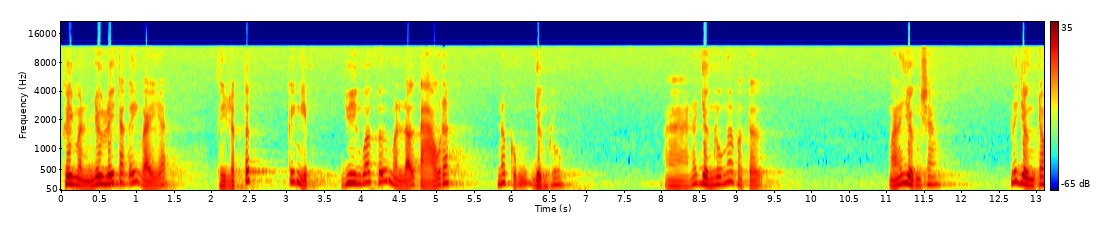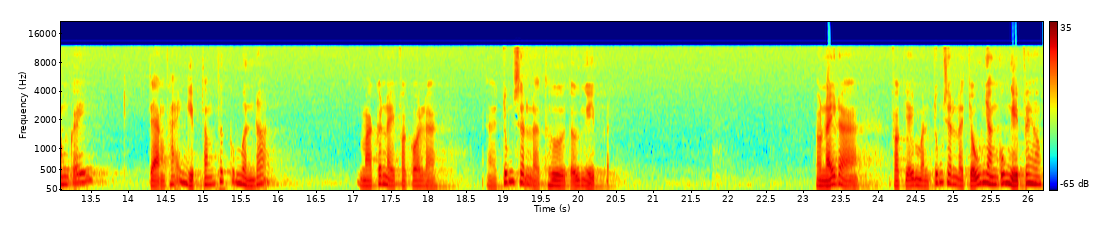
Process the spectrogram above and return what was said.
Khi mình như lý tác ý vậy á, thì lập tức cái nghiệp duyên quá khứ mình lỡ tạo đó, nó cũng dừng luôn. À nó dừng luôn á phật tử. Mà nó dừng sao? Nó dừng trong cái trạng thái nghiệp tâm thức của mình đó. Mà cái này Phật gọi là à, chúng sinh là thừa tự nghiệp hồi nãy là Phật dạy mình chúng sinh là chủ nhân của nghiệp phải không?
